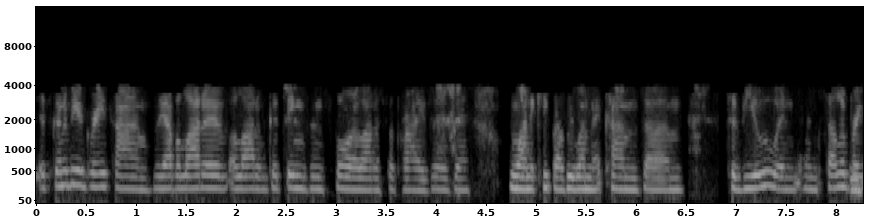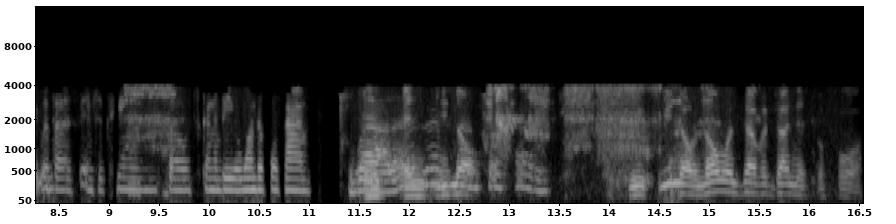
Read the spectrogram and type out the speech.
it's going to be a great time. We have a lot of a lot of good things in store, a lot of surprises, and we want to keep everyone that comes um, to view and, and celebrate mm-hmm. with us entertained. So it's going to be a wonderful time. Wow, and, and you know, so you, you know, no one's ever done this before.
